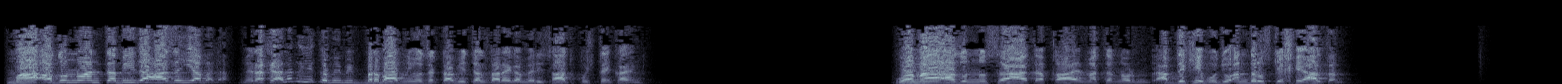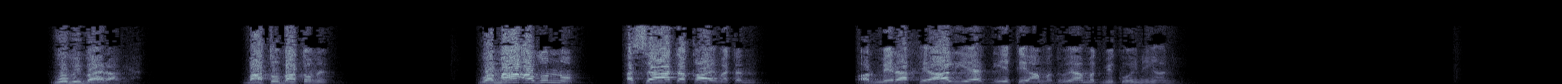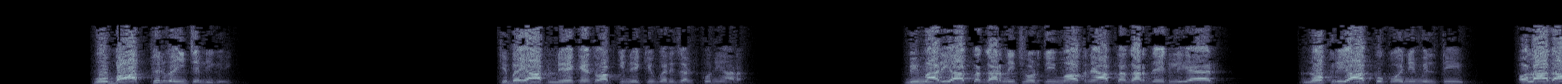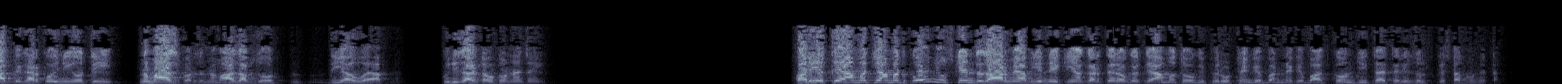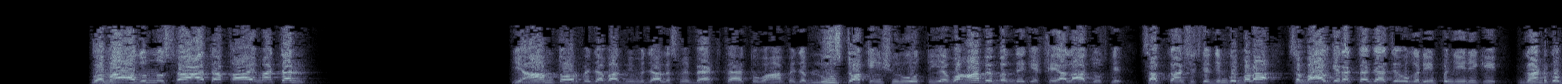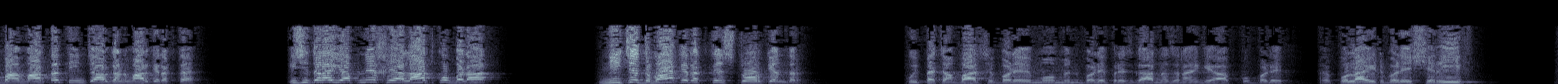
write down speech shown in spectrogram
ماں ادن تبید حاض ہی آبادا میرا خیال ہے کہ یہ کبھی بھی برباد نہیں ہو سکتا، اب یہ چلتا رہے گا، میری ساتھ پشتے کھائیں گے۔ وہ ماں ادن سات قائمتن اور آپ دیکھیے، وہ جو اندر اس کے خیال تھا وہ بھی باہر آ گیا۔ باتوں باتوں میں۔ وہ ماں ازن اسات قائمتن اور میرا خیال یہ ہے کہ یہ قیامت ویامت بھی کوئی نہیں آنی۔ وہ بات پھر وہیں چلی گئی۔ کہ بھائی آپ نیک ہیں تو آپ کی نیکیوں کا ریزلٹ کو نہیں آ رہا۔ بیماری آپ کا گھر نہیں چھوڑتی، موت نے آپ کا گھر دیکھ لیا ہے، نوکری آپ کو کوئی نہیں ملتی۔ اولاد آپ کے گھر کوئی نہیں ہوتی، نماز پر نماز آپ زور دیا ہوا ہے، آپ نے کوئی ریزلٹ آؤٹ ہونا چاہیے۔ اور یہ قیامت قیامت کوئی نہیں، اس کے انتظار میں آپ یہ نیکیاں کرتے رہو کہ قیامت ہوگی، پھر اٹھیں گے، بننے کے بعد کون جیتا ہے تیری زلف کے سر ہونے تک۔ وما عدن الساعه قائمه یہ عام طور پہ جب آدمی مجالس میں بیٹھتا ہے تو وہاں پہ جب لوز ٹاکنگ شروع ہوتی ہے، وہاں پہ بندے کے خیالات، اس کے سب کانشیس کے، جن کو بڑا سنبھال کے رکھتا ہے جیسے وہ غریب پنجیری کی گنٹ کو مارتا ہے تین چار گھنٹ مار کے رکھتا ہے۔ اسی طرح یہ اپنے خیالات کو بڑا نیچے دبا کے رکھتے ہیں سٹور کے اندر۔ کوئی پہچان، باہر سے بڑے مومن، بڑے پریزگار نظر آئیں گے آپ کو، بڑے پولائٹ، بڑے شریف۔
